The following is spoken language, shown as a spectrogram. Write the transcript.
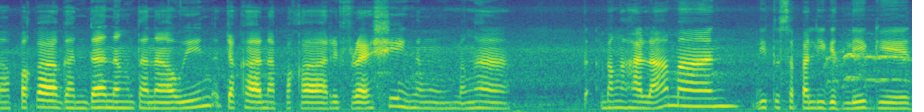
Napakaganda ng tanawin at saka napaka-refreshing ng mga mga halaman dito sa paligid-ligid.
